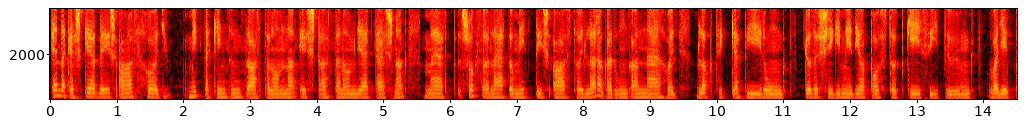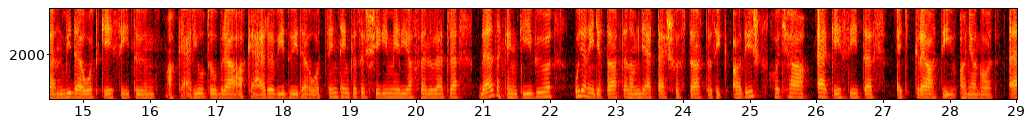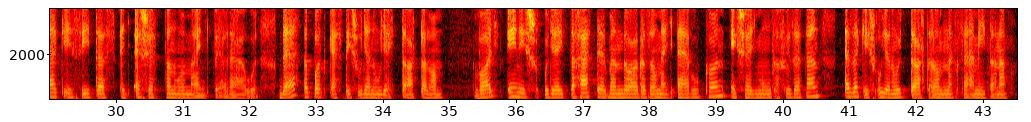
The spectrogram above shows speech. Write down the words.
Érdekes kérdés az, hogy mit tekintünk tartalomnak és tartalomgyártásnak, mert sokszor látom itt is azt, hogy leragadunk annál, hogy blogcikket írunk, közösségi média posztot készítünk, vagy éppen videót készítünk, akár YouTube-ra, akár rövid videót szintén közösségi média felületre, de ezeken kívül Ugyanígy a tartalomgyártáshoz tartozik az is, hogyha elkészítesz egy kreatív anyagot, elkészítesz egy esettanulmányt például, de a podcast is ugyanúgy egy tartalom. Vagy én is ugye itt a háttérben dolgozom egy e-bookon és egy munkafüzeten, ezek is ugyanúgy tartalomnak számítanak.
